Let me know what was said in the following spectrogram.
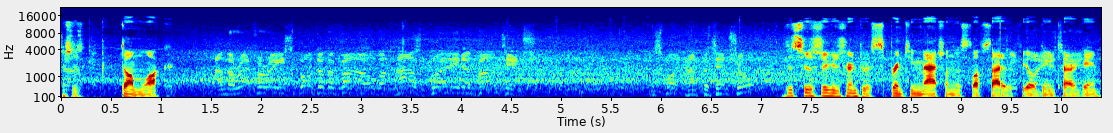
this is attack. dumb luck. And the referee spotted the foul but has played advantage. This might have potential. This is going to turn into a sprinting match on this left side of the field the entire game.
